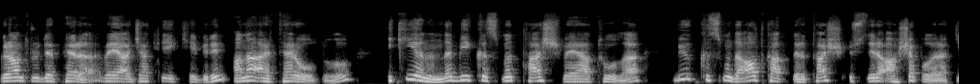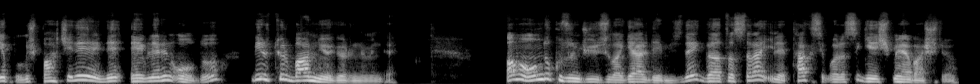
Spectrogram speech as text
Grand Rue de Pera veya Cadde-i Kebir'in ana arter olduğu, iki yanında bir kısmı taş veya tuğla, büyük kısmı da alt katları taş, üstleri ahşap olarak yapılmış bahçeli evlerin olduğu bir tür banliyö görünümünde. Ama 19. yüzyıla geldiğimizde Galatasaray ile Taksim arası gelişmeye başlıyor.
